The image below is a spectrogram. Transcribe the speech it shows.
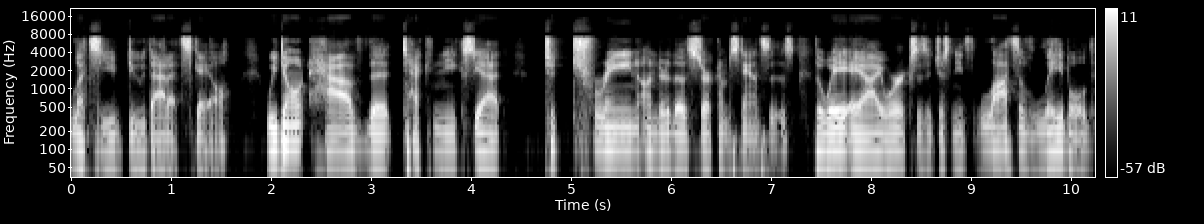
lets you do that at scale. We don't have the techniques yet to train under those circumstances. The way AI works is it just needs lots of labeled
